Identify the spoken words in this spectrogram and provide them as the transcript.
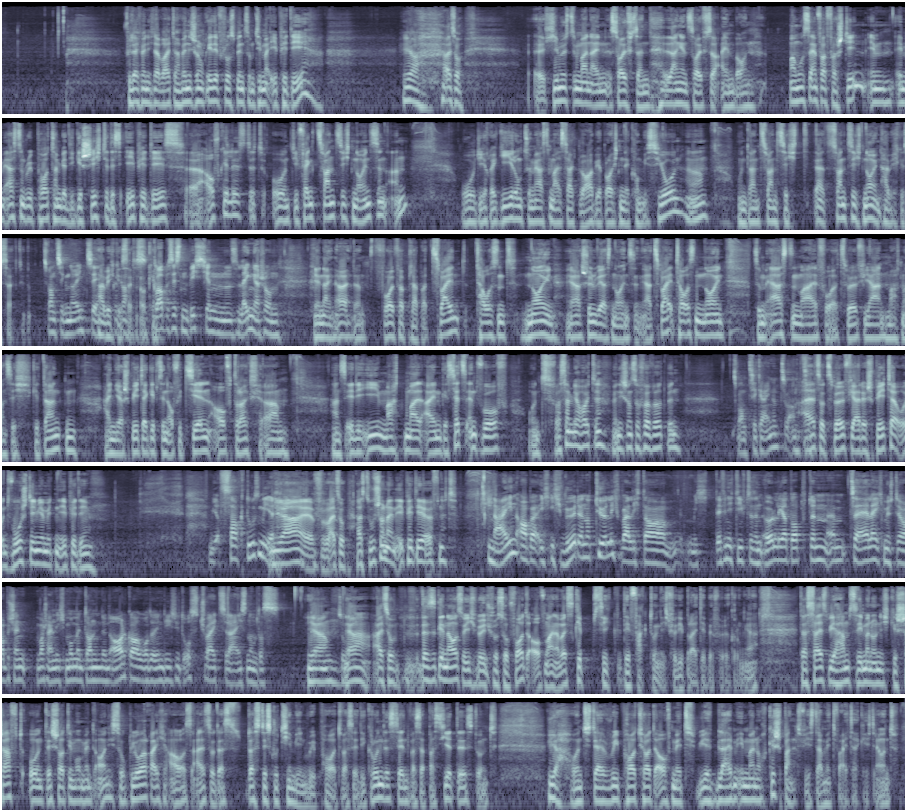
Vielleicht, wenn ich da weiter, wenn ich schon im Redefluss bin zum Thema EPD, ja, also äh, hier müsste man einen Seufzer, einen langen Seufzer einbauen. Man muss einfach verstehen, im, im ersten Report haben wir die Geschichte des EPDs äh, aufgelistet und die fängt 2019 an, wo die Regierung zum ersten Mal sagt, ja, wir bräuchten eine Kommission. Ja, und dann 20, äh, 2009 habe ich gesagt. 2019 habe ich gesagt. Okay. Ich glaube, es ist ein bisschen länger schon. Ja, nein, ah, voll verplappert. 2009, ja, schön wäre es 19. Ja, 2009 zum ersten Mal vor zwölf Jahren macht man sich Gedanken. Ein Jahr später gibt es den offiziellen Auftrag ähm, ans EDI, macht mal einen Gesetzentwurf. Und was haben wir heute, wenn ich schon so verwirrt bin? 2021. Also zwölf Jahre später. Und wo stehen wir mit dem EPD? Jetzt sag du es mir. Ja, also hast du schon ein EPD eröffnet? Nein, aber ich, ich würde natürlich, weil ich da mich definitiv zu den Early Adoptern ähm, zähle. Ich müsste aber wahrscheinlich momentan in den Aargau oder in die Südostschweiz reisen, um das Ja, ja, also das ist genauso. Ich würde sofort aufmachen, aber es gibt sie de facto nicht für die breite Bevölkerung. Ja. Das heißt, wir haben es immer noch nicht geschafft und es schaut im Moment auch nicht so glorreich aus. Also das, das diskutieren wir im Report, was ja die Gründe sind, was da passiert ist und ja, und der Report hört auf mit, wir bleiben immer noch gespannt, wie es damit weitergeht. Und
